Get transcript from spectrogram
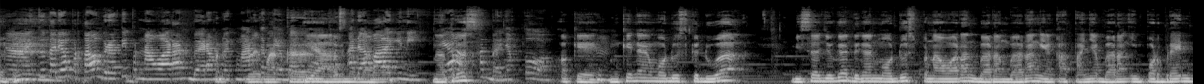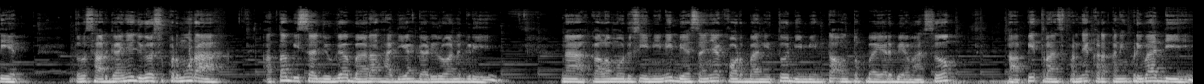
Nah, itu tadi yang pertama berarti penawaran barang black market, Black ya Bang. market. Iya, terus ada apa lagi nih? Nah, ya, terus- kan banyak tuh. Oke, mungkin yang modus kedua bisa juga dengan modus penawaran barang-barang yang katanya barang impor branded. Terus harganya juga super murah atau bisa juga barang hadiah dari luar negeri. Nah, kalau modus ini nih biasanya korban itu diminta untuk bayar biaya masuk tapi transfernya ke rekening pribadi,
